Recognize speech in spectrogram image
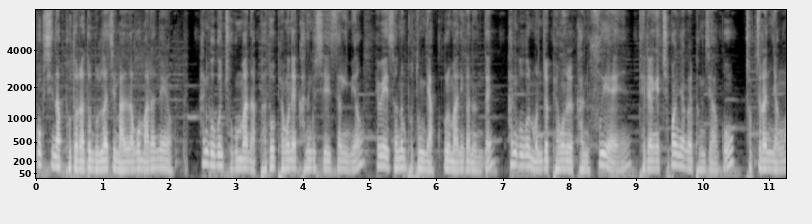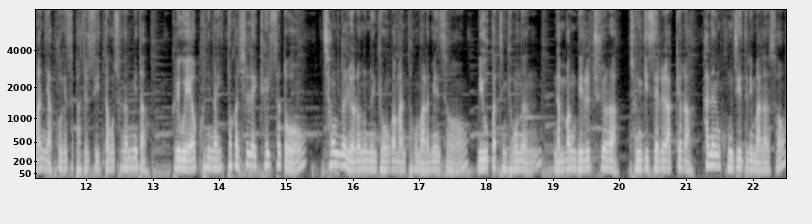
혹시나 보더라도 놀라지 말라고 말하네요. 한국은 조금만 아파도 병원에 가는 것이 일상이며 해외에서는 보통 약국을 많이 가는데 한국은 먼저 병원을 간 후에 대량의 처방약을 방지하고 적절한 약만 약국에서 받을 수 있다고 전합니다. 그리고 에어컨이나 히터가 실내에 켜 있어도 창문을 열어놓는 경우가 많다고 말하면서 미국 같은 경우는 난방비를 줄여라, 전기세를 아껴라 하는 공지들이 많아서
